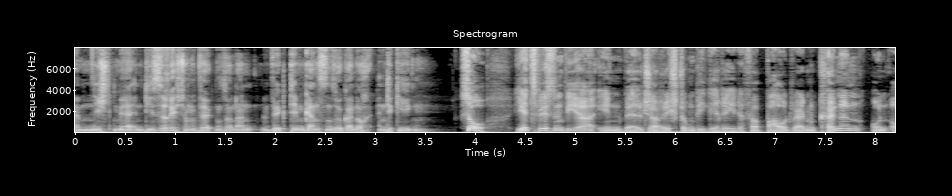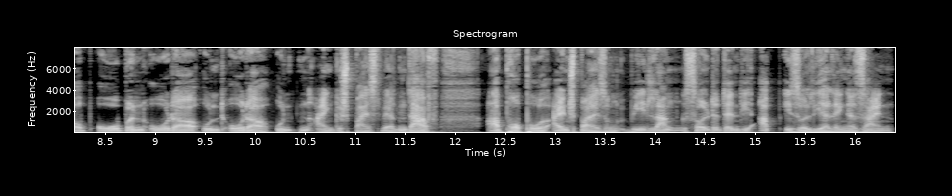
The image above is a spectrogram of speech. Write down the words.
ähm, nicht mehr in diese Richtung wirken, sondern wirkt dem Ganzen sogar noch entgegen. So, jetzt wissen wir, in welcher Richtung die Geräte verbaut werden können und ob oben oder und oder unten eingespeist werden darf. Apropos Einspeisung, wie lang sollte denn die Abisolierlänge sein?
